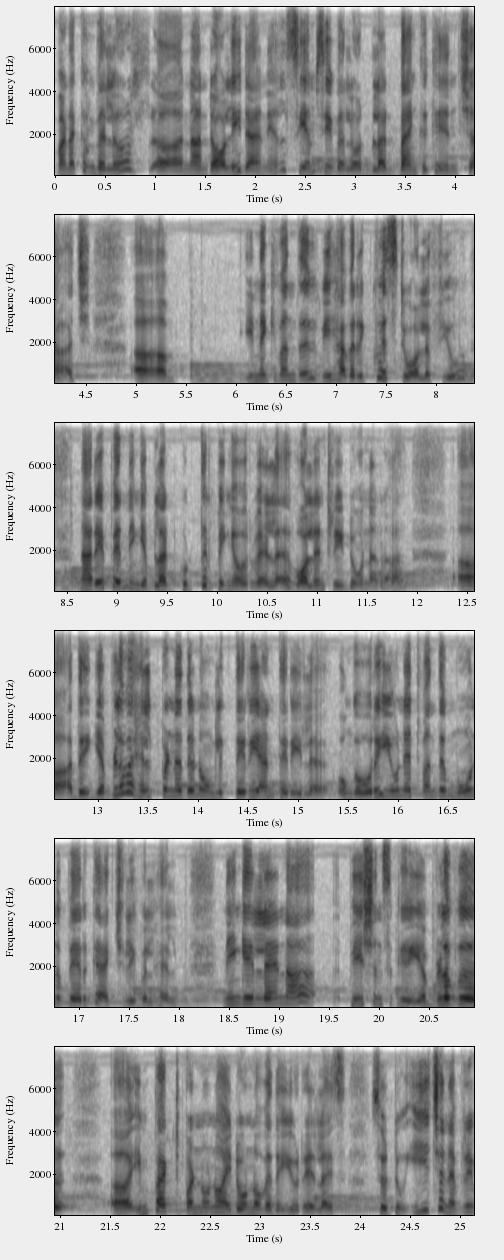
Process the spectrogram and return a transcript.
வணக்கம் வெலூர் நான் டாலி டேனியல் சிஎம்சி வெலூர் பிளட் பேங்க்குக்கு இன்சார்ஜ் இன்றைக்கி வந்து we have a request to all of you நிறைய பேர் நீங்கள் பிளட் கொடுத்துருப்பீங்க ஒரு வேளை வாலண்ட்ரி டோனராக அது எவ்வளவு ஹெல்ப் பண்ணுதுன்னு உங்களுக்கு தெரியான்னு தெரியல. உங்கள் ஒரு யூனிட் வந்து மூணு பேருக்கு ஆக்சுவலி வில் ஹெல்ப் நீங்கள் இல்லைன்னா பேஷண்ட்ஸுக்கு எவ்வளவு இம்பேக்ட் பண்ணணும் I don't know whether you realise so to each and every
